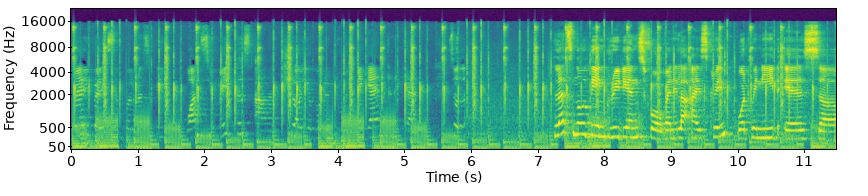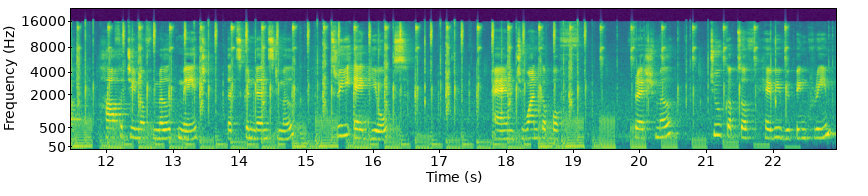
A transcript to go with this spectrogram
very very simple recipe. Once you make this, I'm sure you're going to do it again and again. So let's note the ingredients for vanilla ice cream. What we need is uh, half a tin of Milkmaid, that's condensed milk, three egg yolks, and 1 cup of fresh milk, 2 cups of heavy whipping cream,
